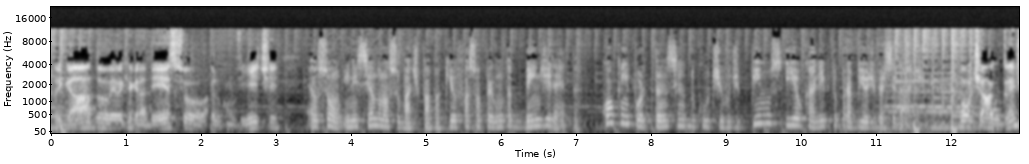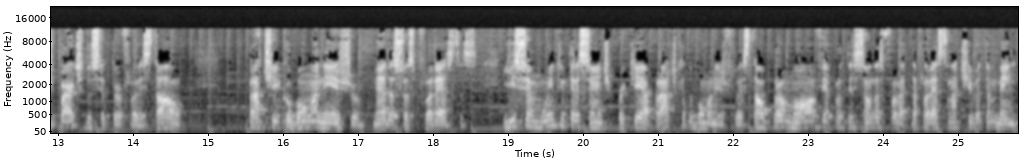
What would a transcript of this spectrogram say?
Obrigado, eu é que agradeço pelo convite. Elson, iniciando o nosso bate-papo aqui, eu faço uma pergunta bem direta. Qual é a importância do cultivo de pinos e eucalipto para a biodiversidade? Bom, Tiago, grande parte do setor florestal pratica o bom manejo né, das suas florestas. E isso é muito interessante, porque a prática do bom manejo florestal promove a proteção das, da floresta nativa também.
